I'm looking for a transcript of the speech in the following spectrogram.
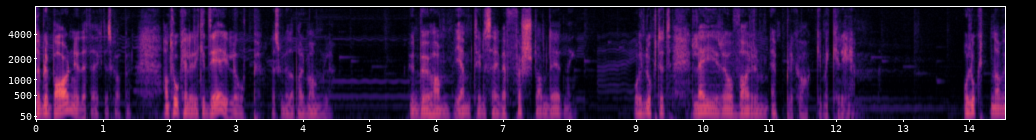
Det ble barn i dette ekteskapet. Han tok heller ikke det ille opp. Det skulle da bare mangle. Hun bød ham hjem til seg ved første anledning, og hun luktet leire og varm eplekake med krem. Og lukten av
